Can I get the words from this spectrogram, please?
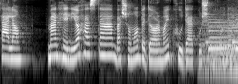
سلام. من هلیا هستم و شما به دارمای کودک گوش می‌کنید.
